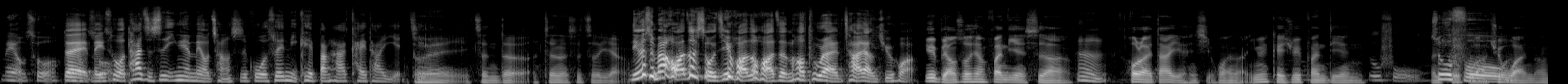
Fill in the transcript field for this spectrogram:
没有错，对，没错，他只是因为没有尝试过，所以你可以帮他开他的眼睛。对，真的真的是这样。你为什么要划着手机划着划着，然后突然插两句话？因为比方说像饭店是啊，嗯。后来大家也很喜欢啊，因为可以去饭店舒服、舒服去玩啊，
